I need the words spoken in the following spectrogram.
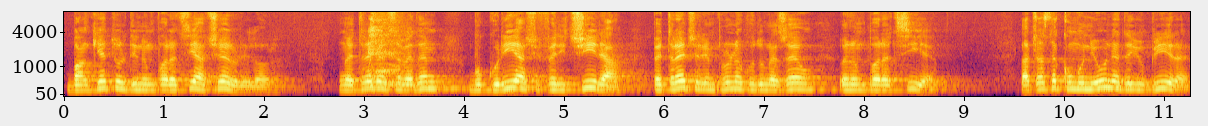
banchetul din împărăția cerurilor. Noi trebuie să vedem bucuria și fericirea petreceri împreună cu Dumnezeu în împărăție. La această comuniune de iubire,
